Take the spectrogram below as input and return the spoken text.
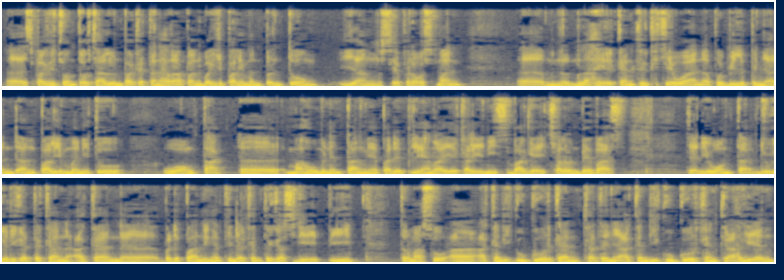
Uh, sebagai contoh calon Pakatan Harapan bagi Parlimen Bentong yang Sefra Osman uh, melahirkan kekecewaan apabila penyandang Parlimen itu Wong Tak uh, mahu menentangnya pada pilihan raya kali ini sebagai calon bebas. Jadi Wong Tak juga dikatakan akan uh, berdepan dengan tindakan tegas DAP termasuk uh, akan digugurkan katanya akan digugurkan keahlian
